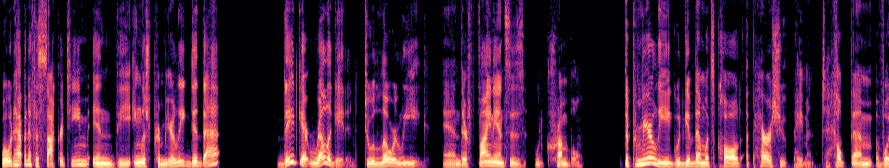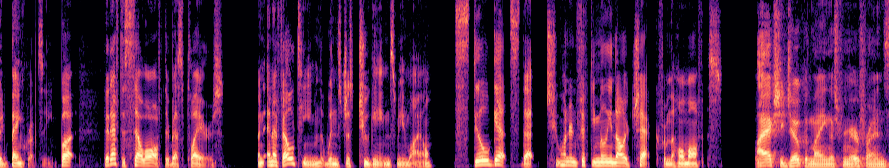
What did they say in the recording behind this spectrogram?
What would happen if a soccer team in the English Premier League did that? They'd get relegated to a lower league and their finances would crumble. The Premier League would give them what's called a parachute payment to help them avoid bankruptcy, but they'd have to sell off their best players. An NFL team that wins just two games, meanwhile, still gets that $250 million check from the home office. I actually joke with my English Premier friends.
